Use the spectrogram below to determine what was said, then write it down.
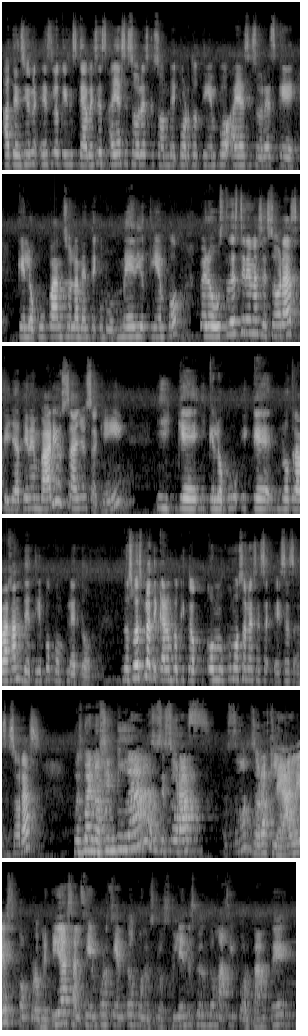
atención es lo que dices, que a veces hay asesores que son de corto tiempo, hay asesores que, que lo ocupan solamente como medio tiempo, pero ustedes tienen asesoras que ya tienen varios años aquí y que, y que, lo, y que lo trabajan de tiempo completo. ¿Nos puedes platicar un poquito cómo, cómo son esas, esas asesoras? Pues bueno, sin duda las asesoras comprometidas al 100% con nuestros clientes, que es lo más importante,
